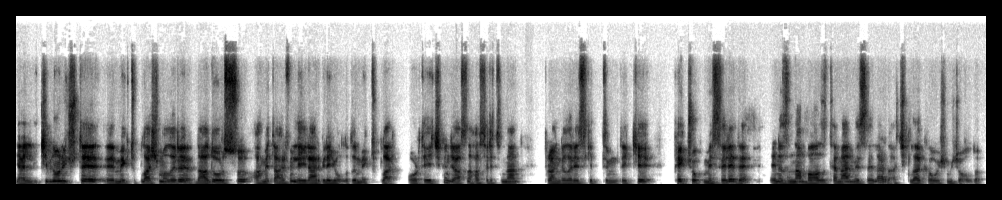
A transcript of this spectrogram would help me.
yani 2013'te e, mektuplaşmaları daha doğrusu Ahmet Arif'in Leyla Erbil'e yolladığı mektuplar ortaya çıkınca aslında hasretinden prangalar eskittimdeki pek çok mesele de en azından bazı temel meseleler de açıklığa kavuşmuş oldu.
